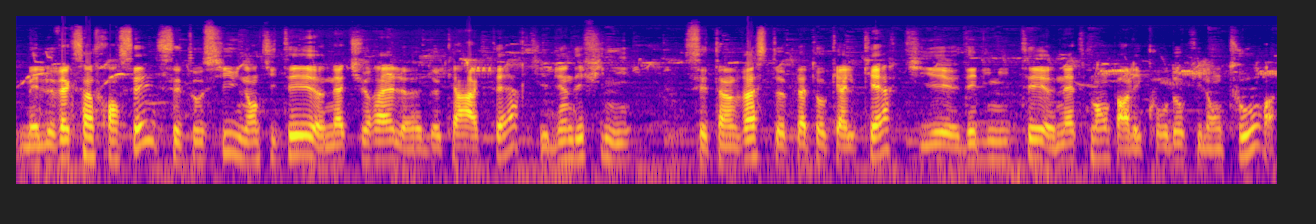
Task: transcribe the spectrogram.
Mais le Vexin français, c'est aussi une entité naturelle de caractère qui est bien définie. C'est un vaste plateau calcaire qui est délimité nettement par les cours d'eau qui l'entourent,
